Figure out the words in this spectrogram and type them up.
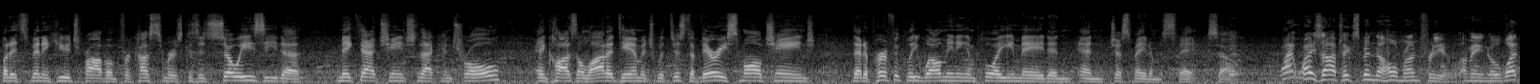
but it's been a huge problem for customers because it's so easy to make that change to that control and cause a lot of damage with just a very small change that a perfectly well-meaning employee made and, and just made a mistake, so. Why, why has Optix been the home run for you? I mean, what,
